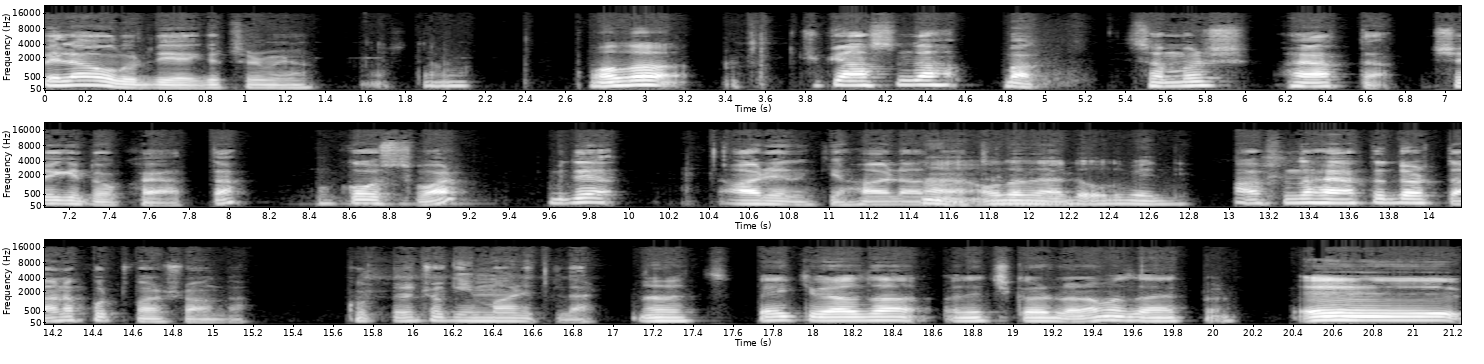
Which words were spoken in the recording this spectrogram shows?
bela olur diye götürmüyor. İşte ama. Valla Çünkü aslında bak Summer hayatta. Shaggy Dog hayatta. Ghost var. Bir de Arya'nınki hala ha, o da nerede oldu belli. Aslında hayatta dört tane kurt var şu anda. Kurtları çok ihmal ettiler. Evet. Belki biraz daha öne çıkarırlar ama zannetmiyorum. Ee,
